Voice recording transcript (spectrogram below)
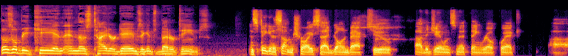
those will be key in, in those tighter games against better teams. And speaking of something Troy said, going back to uh, the Jaylon Smith thing real quick, uh,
